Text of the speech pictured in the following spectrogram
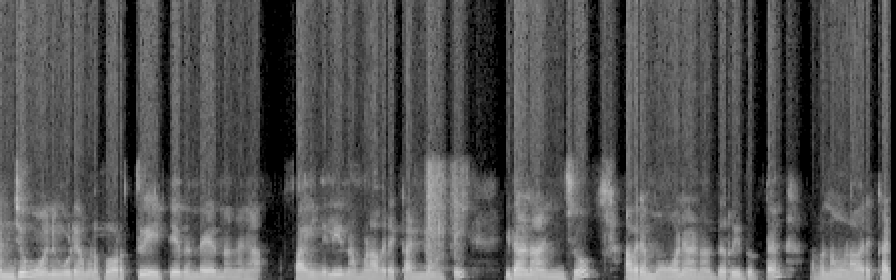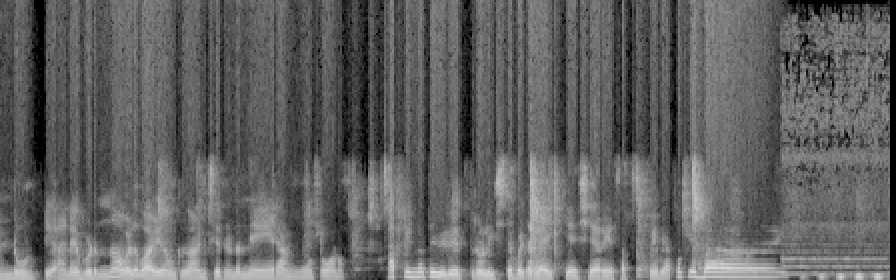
അഞ്ചും മോനും കൂടി നമ്മൾ പുറത്ത് വെയിറ്റ് ചെയ്തിട്ടുണ്ടായിരുന്നു. അങ്ങനെ ഫൈനലി നമ്മൾ അവരെ കണ്ടുമുട്ടി ഇതാണ് അഞ്ചു. അവരെ മോനാണ് അത് റിതുട്ടൻ. അപ്പോൾ നമ്മൾ അവരെ കണ്ടുമുട്ടി. അങ്ങനെ എവിടുന്ന് അവൾ വഴി നമുക്ക് കാണിച്ചിട്ടുണ്ട് നേരെ അങ്ങോട്ട് പോകണം അപ്പോൾ ഇന്നത്തെ വീഡിയോ എത്രയുള്ളൂ ഇഷ്ടപ്പെട്ട ലൈക്ക് ചെയ്യുക ഷെയർ ചെയ്യുക സബ്സ്ക്രൈബ് ചെയ്യുക. ഓക്കെ ബൈ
